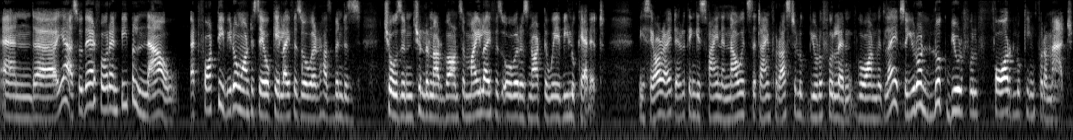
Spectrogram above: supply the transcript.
And uh, yeah, so therefore, and people now at 40, we don't want to say, okay, life is over, husband is chosen, children are gone, so my life is over is not the way we look at it we say, all right, everything is fine, and now it's the time for us to look beautiful and go on with life. So you don't look beautiful for looking for a match,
